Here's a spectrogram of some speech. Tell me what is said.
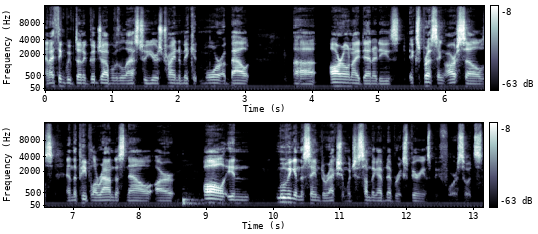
And i think we've done a good job over the last two years trying to make it more about uh, our own identities expressing ourselves and the people around us now are all in moving in the same direction which is something i've never experienced before so it's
